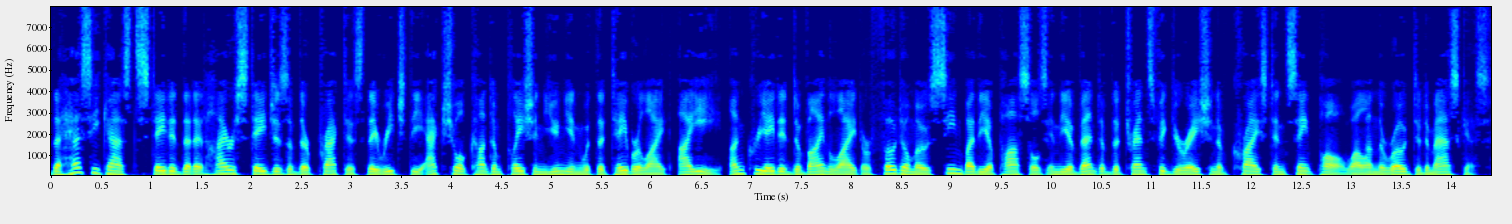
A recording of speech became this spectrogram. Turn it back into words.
The hesychasts stated that at higher stages of their practice they reached the actual contemplation union with the Tabor light, i.e., uncreated divine light or photomos seen by the apostles in the event of the transfiguration of Christ and St. Paul while on the road to Damascus.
